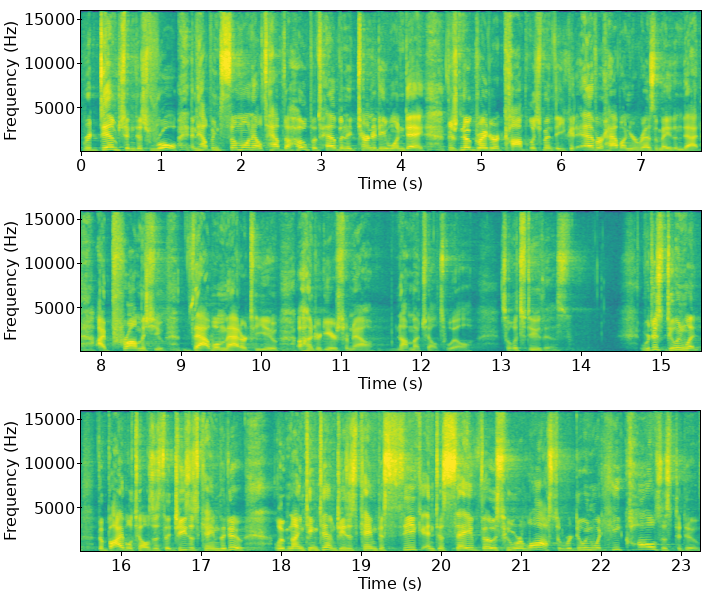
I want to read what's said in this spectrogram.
redemption, this role, and helping someone else have the hope of heaven eternity one day. There's no greater accomplishment that you could ever have on your resume than that. I promise you, that will matter to you 100 years from now. Not much else will. So let's do this. We're just doing what the Bible tells us that Jesus came to do. Luke 19 10, Jesus came to seek and to save those who were lost. So we're doing what he calls us to do.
